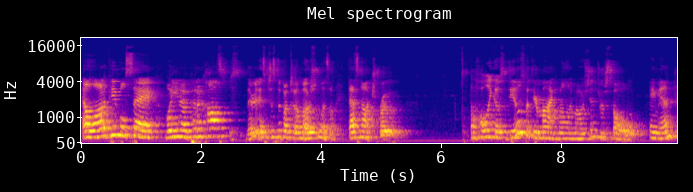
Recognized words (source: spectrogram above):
And a lot of people say, well, you know, Pentecostals, there, it's just a bunch of emotionalism. That's not true. The Holy Ghost deals with your mind, will, and emotions, your soul. Amen.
